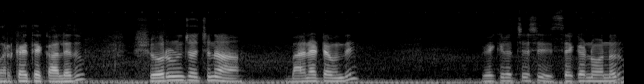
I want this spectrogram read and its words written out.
వర్క్ అయితే కాలేదు. షోరూమ్ నుంచి వచ్చిన బ్యానెటే ఉంది. వెహికల్ వచ్చేసి సెకండ్ ఓనరు.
